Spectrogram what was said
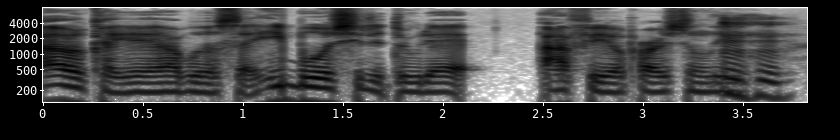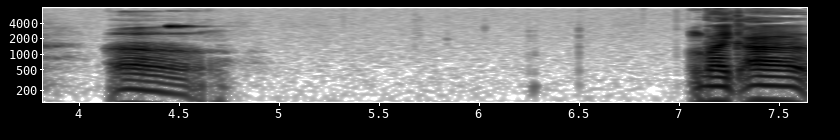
okay, yeah, I will say he bullshitted through that. I feel personally, hmm uh, like I,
